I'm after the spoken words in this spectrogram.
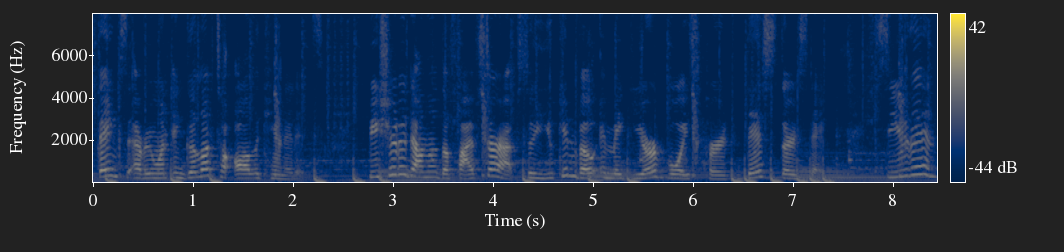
Thanks, everyone, and good luck to all the candidates. Be sure to download the five star app so you can vote and make your voice heard this Thursday. See you then.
